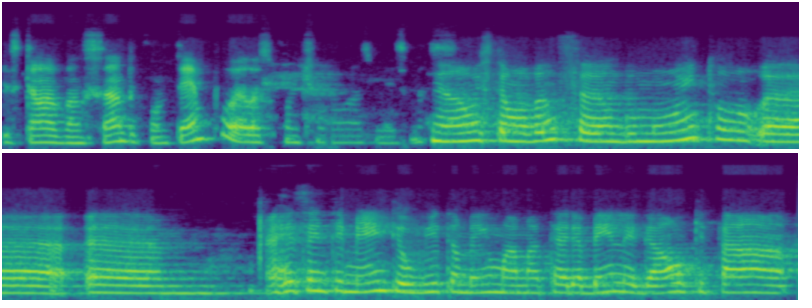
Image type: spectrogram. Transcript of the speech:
estão avançando com o tempo ou elas continuam as mesmas? Não, estão avançando muito. Uh, uh, recentemente eu vi também uma matéria bem legal que está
